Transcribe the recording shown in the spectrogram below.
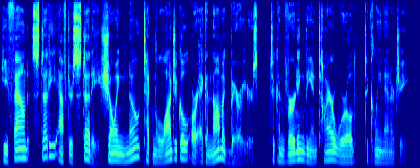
He found study after study showing no technological or economic barriers to converting the entire world to clean energy.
